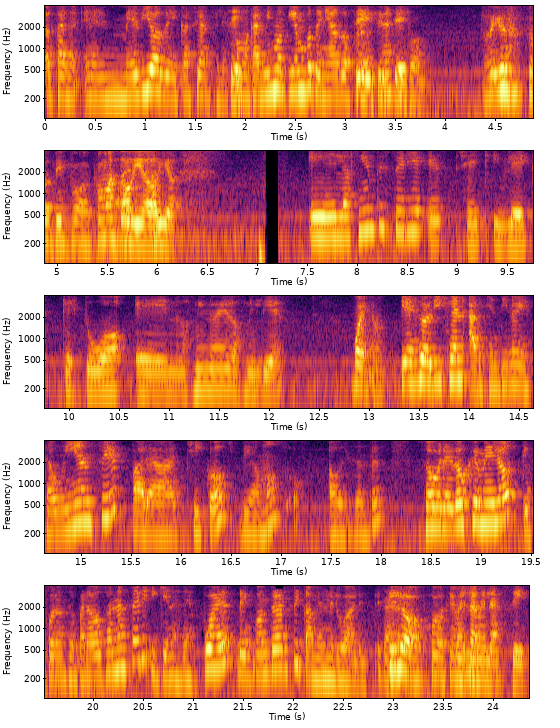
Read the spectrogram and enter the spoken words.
o sea, en el medio de Casi Ángeles. Sí. Como que al mismo tiempo tenía dos Sí, producciones sí, sí. tipo re grosso, tipo, ¿cómo haces? Obvio, obvio. Eh, la siguiente serie es Jake y Blake, que estuvo en 2009 y 2010. Bueno, que es de origen argentino y estadounidense para chicos, digamos, adolescentes, sobre dos gemelos que fueron separados al nacer y quienes después de encontrarse cambian de lugares. Estilo juego de Juego gemelas. sí.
